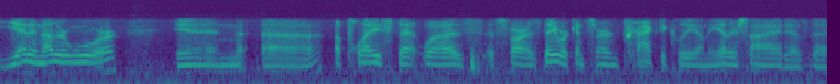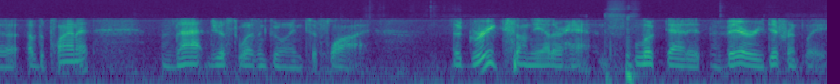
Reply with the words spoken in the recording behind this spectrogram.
yet another war in uh, a place that was, as far as they were concerned, practically on the other side of the of the planet that just wasn't going to fly. The Greeks, on the other hand, looked at it very differently.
